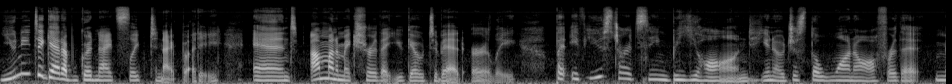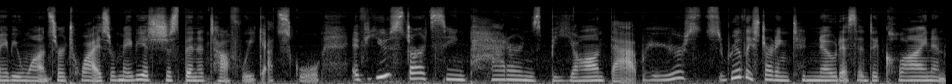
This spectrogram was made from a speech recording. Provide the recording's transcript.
you need to get a good night's sleep tonight, buddy. And I'm going to make sure that you go to bed early. But if you start seeing beyond, you know, just the one off or the maybe once or twice, or maybe it's just been a tough week at school, if you start seeing patterns beyond that, where you're really starting to notice a decline in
